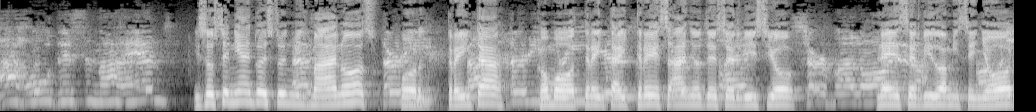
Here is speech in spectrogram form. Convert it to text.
I hold this in my. Y sosteniendo esto en mis manos por 30, como 33 años de servicio, le he servido a mi Señor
